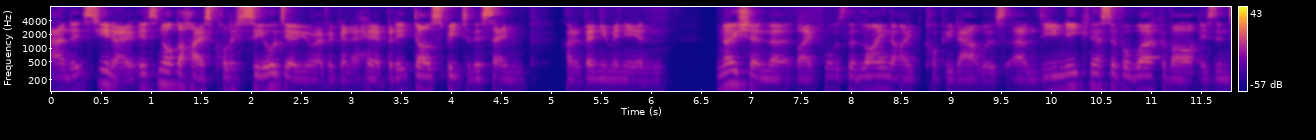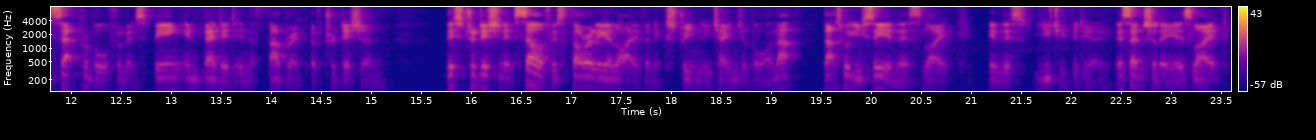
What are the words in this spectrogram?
And it's, you know, it's not the highest quality audio you're ever going to hear, but it does speak to this same kind of Benjaminian notion that, like, what was the line that I copied out was um, the uniqueness of a work of art is inseparable from its being embedded in the fabric of tradition. This tradition itself is thoroughly alive and extremely changeable. And that that's what you see in this like in this YouTube video. Essentially, is like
